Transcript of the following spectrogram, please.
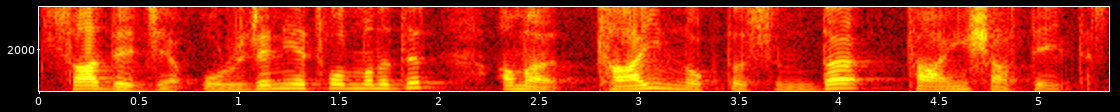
sadece oruca niyet olmalıdır ama tayin noktasında tayin şart değildir.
